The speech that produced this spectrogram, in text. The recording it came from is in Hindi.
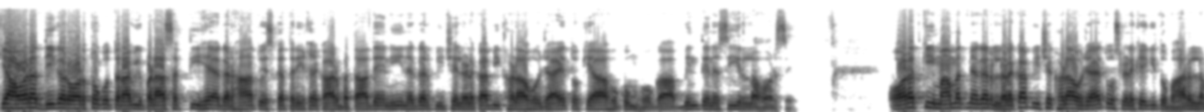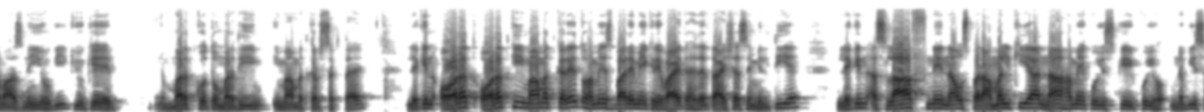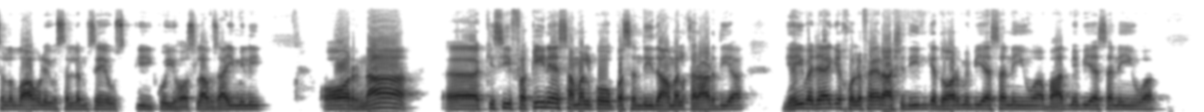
क्या औरत दीगर औरतों को तरावी पढ़ा सकती है? अगर हाँ तो इसका तरीक़ाकार बता दें। नींद अगर पीछे लड़का भी खड़ा हो जाए तो क्या हुक्म होगा? बिनते नसीर लाहौर से। औरत की इमामत में अगर लड़का पीछे खड़ा हो जाए तो उस लड़के की तो बहरल नमाज़ नहीं होगी, क्योंकि मर्द को तो मर्द ही इमामत कर सकता है। लेकिन औरत औरत की इमामत करे तो हमें इस बारे में एक रिवायत हज़रत आयशा से मिलती है। लेकिन असलाफ ने ना उस पर अमल किया, ना हमें कोई उसकी, कोई नबी सल्लल्लाहु अलैहि वसल्लम से उसकी कोई हौसला अफजाई मिली, और ना किसी फ़की ने इस अमल को पसंदीदा अमल करार दिया। यही वजह है कि खुलफ़ राशिदीन के दौर में भी ऐसा नहीं हुआ, बाद में भी ऐसा नहीं हुआ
